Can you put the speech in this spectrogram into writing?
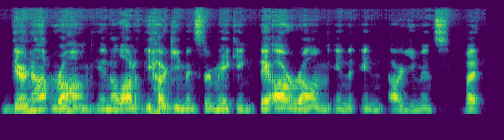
they're not wrong in a lot of the arguments they're making. They are wrong in in arguments, but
